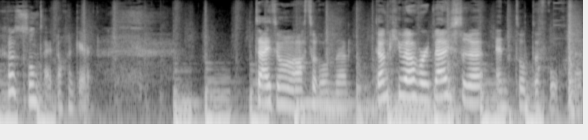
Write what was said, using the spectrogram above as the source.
gezondheid nog een keer. Tijd om hem af te ronden. Dankjewel voor het luisteren en tot de volgende.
